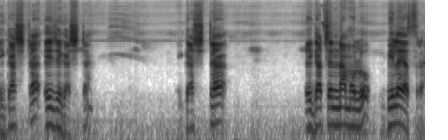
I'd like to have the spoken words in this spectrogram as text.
এই গাছটা এই যে গাছটা। এই গাছটা এই গাছের নাম হলো বিলাই আশ্রা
